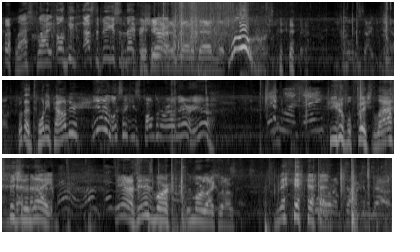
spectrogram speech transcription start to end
Last flat. Oh, dude, that's the biggest of the night for sure. yeah, that's not a bad one. Woo! Totally psyched me out. What's that, 20 pounder? Yeah, it looks like he's pumping around there. Yeah. Big one, Dave. Beautiful fish. Last fish of the night. Yeah, that's Yeah, it is more. It's more like what I'm, more what I'm talking about.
